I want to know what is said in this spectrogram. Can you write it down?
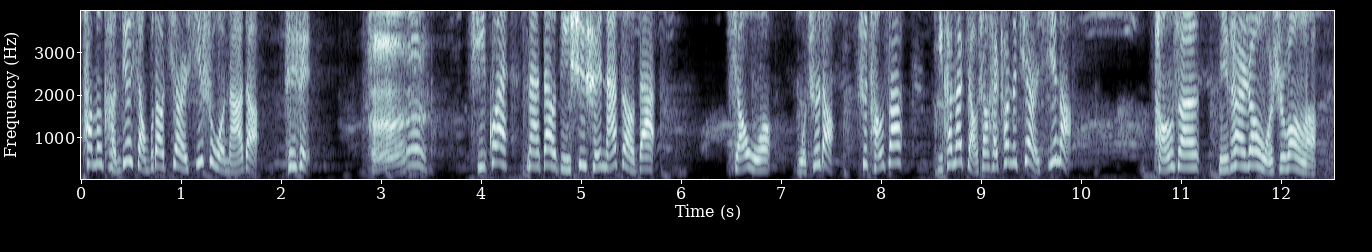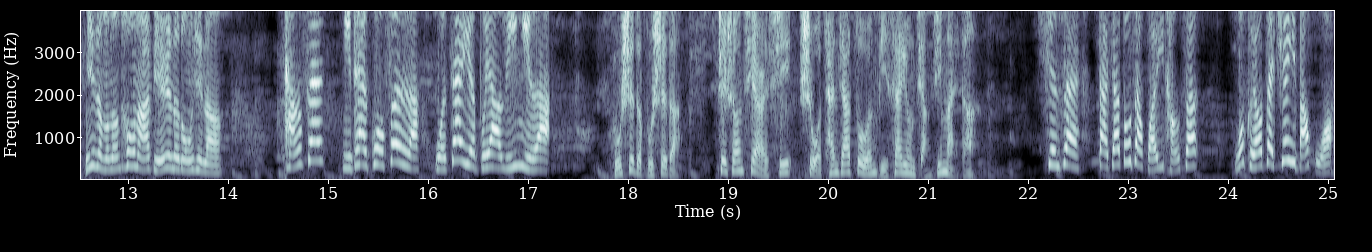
他们肯定想不到切尔西是我拿的，嘿嘿。奇怪，那到底是谁拿走的？小五，我知道是唐三，你看他脚上还穿着切尔西呢。唐三，你太让我失望了，你怎么能偷拿别人的东西呢？唐三，你太过分了，我再也不要理你了。不是的，不是的，这双切尔西是我参加作文比赛用奖金买的。现在大家都在怀疑唐三，我可要再添一把火。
